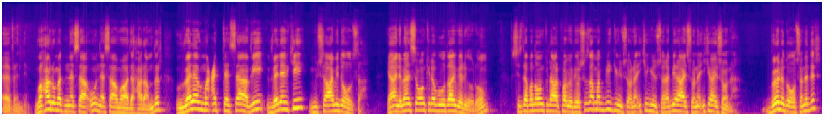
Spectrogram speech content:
Efendim. Ve harumet nesa'u nesavade haramdır. Velev ma'at tesavi velev ki müsavi de olsa. Yani ben size 10 kilo buğday veriyorum. Siz de bana 10 kilo arpa veriyorsunuz ama bir gün sonra, iki gün sonra, bir ay sonra, iki ay sonra. Böyle de olsa nedir?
